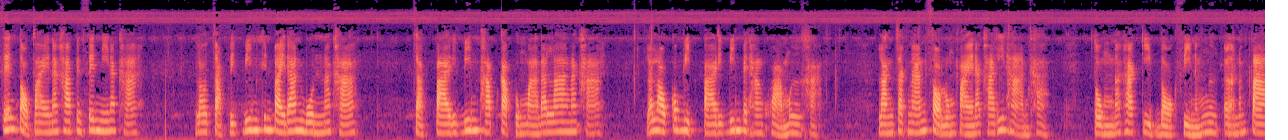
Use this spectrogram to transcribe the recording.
เส้นต่อไปนะคะเป็นเส้นนี้นะคะ เราจับริบบิ้นขึ้นไปด้านบนนะคะ จับปลายริบบิ้นพับกลับลงมาด้านล่างนะคะ แล้วเราก็บิดปลายริบบิ้นไปทางขวามือค่ะ หลังจากนั้นสอดลงไปนะคะที่ฐานค่ะ ตรงนะคะกีบดอกสีน้ำเงินเออน้ำตาล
